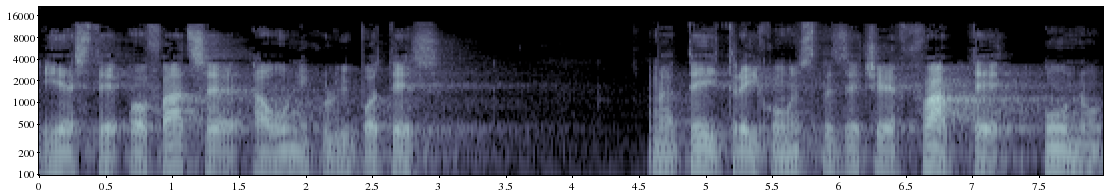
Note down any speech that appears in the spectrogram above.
este o față a unicului botez. Matei 3 cu 11, Fapte 1,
